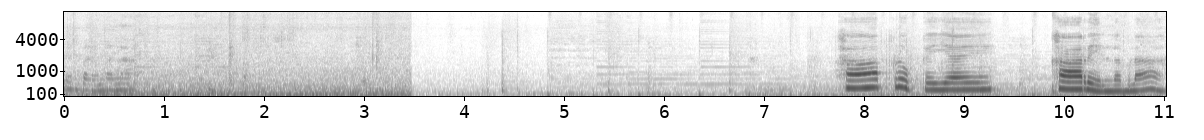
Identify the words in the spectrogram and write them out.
Det er bare med lag. Her plukker jeg karelleblad.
